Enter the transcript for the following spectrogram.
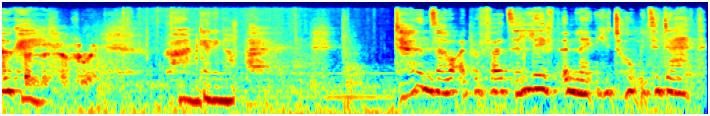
Okay, End the suffering. I'm getting up. Turns out I prefer to live than let you talk me to death.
